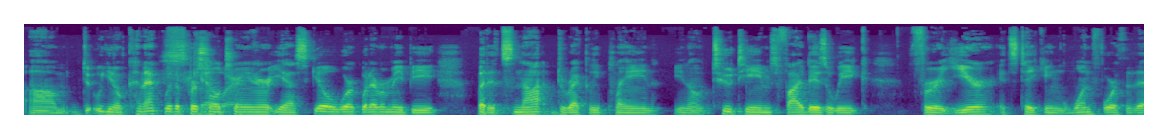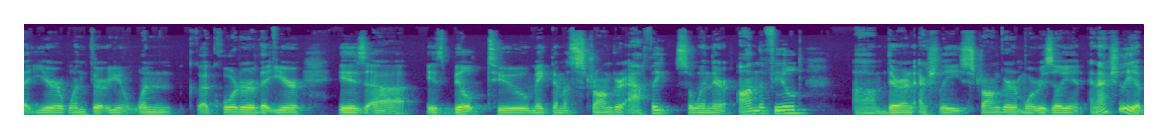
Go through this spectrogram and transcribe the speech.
um, do, you know, connect with a personal trainer, yeah, skill work, whatever it may be. But it's not directly playing, you know, two teams five days a week for a year. It's taking one fourth of that year, one third, you know, one a quarter of that year is uh, is built to make them a stronger athlete. So when they're on the field, um, they're an actually stronger, more resilient, and actually a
